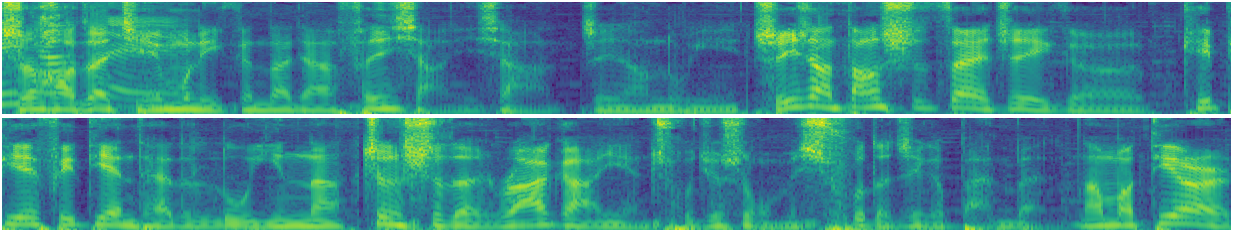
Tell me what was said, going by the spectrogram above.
只好在节目里跟大家分享一下这张录音。实际上当时在这个 KPFA 电台的录音呢，正式的。Raga 演出就是我们出的这个版本。那么第二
